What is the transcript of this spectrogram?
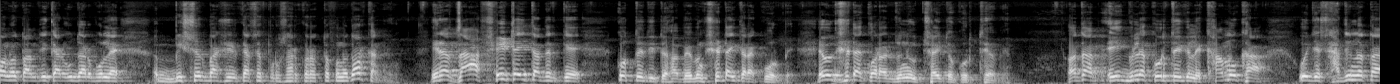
গণতান্ত্রিক আর উদার বলে বিশ্ববাসীর কাছে প্রচার করার তো কোনো দরকার নেই। এরা যা সেইটাই তাদেরকে করতে দিতে হবে এবং সেটাই তারা করবে এবং সেটা করার জন্য উৎসাহিত করতে হবে। অর্থাৎ এইগুলো করতে গেলে খামোখা, ওই যে স্বাধীনতা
